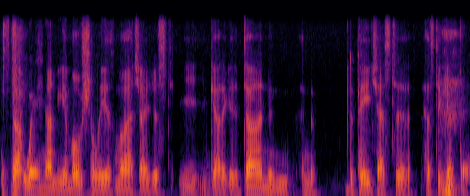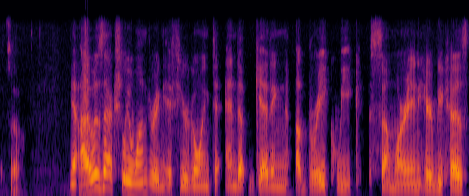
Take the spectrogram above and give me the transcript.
it's not weighing on me emotionally as much. I just got to get it done, and and the, the page has to has to get there. So Yeah, I was actually wondering if you're going to end up getting a break week somewhere in here because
